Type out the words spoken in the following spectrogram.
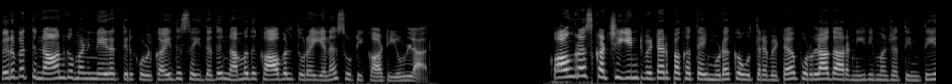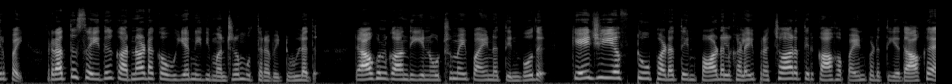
இருபத்தி நான்கு மணி நேரத்திற்குள் கைது செய்தது நமது காவல்துறை என சுட்டிக்காட்டியுள்ளார். காங்கிரஸ் கட்சியின் டுவிட்டர் பக்கத்தை முடக்க உத்தரவிட்ட பொருளாதார நீதிமன்றத்தின் தீர்ப்பை ரத்து செய்து கர்நாடக உயர்நீதிமன்றம் உத்தரவிட்டுள்ளது. ராகுல் காந்தியின் ஒற்றுமை பயணத்தின் போது கேஜிஎஃப் டூ படத்தின் பாடல்களை பிரச்சாரத்திற்காக பயன்படுத்தியதாக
